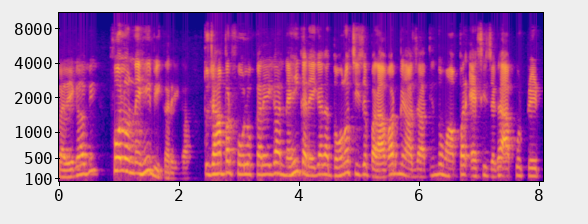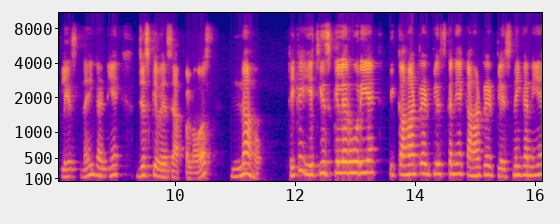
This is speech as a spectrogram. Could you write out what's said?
करेगा भी। फॉलो नहीं भी करेगा। तो जहाँ पर फॉलो करेगा, नहीं करेगा, अगर दोनों चीज़ें बराबर में आ जाती हैं तो वहाँ पर ऐसी जगह आपको ट्रेड प्लेस नहीं करनी है, जिसकी वजह से आपका लॉस ना हो। ठीक है? ये चीज़ क्लियर हो रही है कि कहाँ ट्रेड प्लेस करनी है, कहाँ ट्रेड प्लेस नहीं करनी है,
